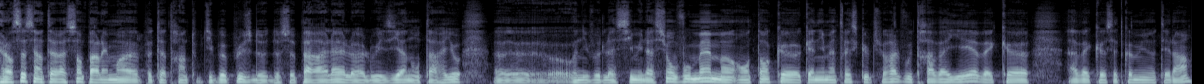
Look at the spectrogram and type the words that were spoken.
Alors ça c'est intéressant, parlez-moi peut-être un tout petit peu plus de, de ce parallèle euh, Louisiane-Ontario euh, au niveau de l'assimilation. Vous-même, en tant qu'animatrice culturelle, vous travaillez avec, euh, avec cette communauté-là?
